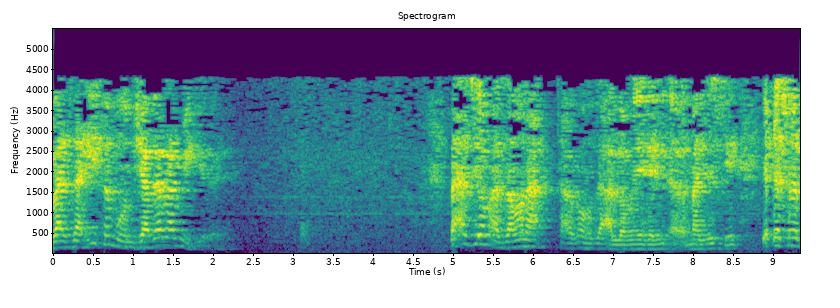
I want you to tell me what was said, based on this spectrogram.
و ضعیف منجبر هم می‌گیره. بعضی هم از زمان تقریبا حدود علامه مجلسی یه قسم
